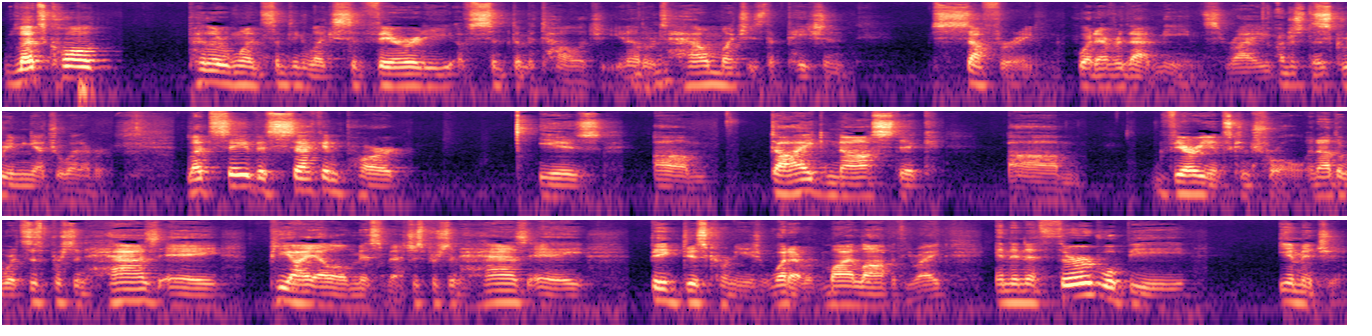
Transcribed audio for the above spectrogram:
Let's call pillar one something like severity of symptomatology. In other mm-hmm. words, how much is the patient suffering, whatever that means, right? Understood. Screaming at you, whatever. Let's say the second part is um, diagnostic um, variance control. In other words, this person has a PI-LL mismatch. This person has a big disc herniation, whatever, myelopathy, right? And then a third will be imaging,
